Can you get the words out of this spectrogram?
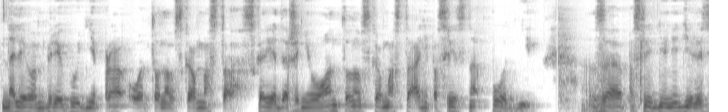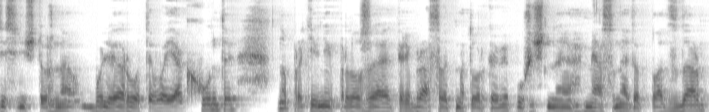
на левом берегу Днепра у Антоновского моста. Скорее даже не у Антоновского моста, а непосредственно под ним. За последнюю неделю здесь уничтожено более роты вояк хунты, но противник продолжает перебрасывать моторками пушечное мясо на этот плацдарм,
